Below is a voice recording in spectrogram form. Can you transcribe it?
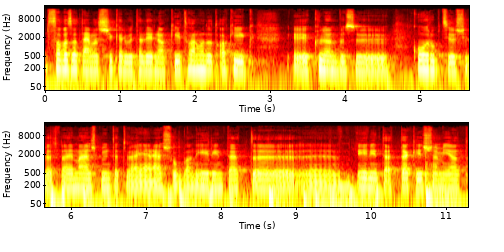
szavazatával sikerült elérni a kétharmadot, akik különböző korrupciós, illetve más büntető eljárásokban érintett, érintettek, és emiatt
